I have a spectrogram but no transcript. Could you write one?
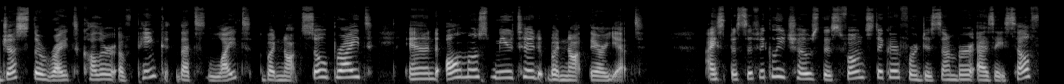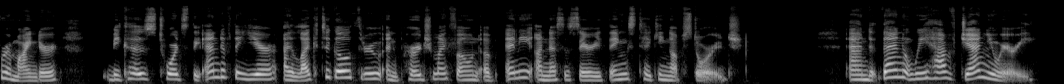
just the right color of pink that's light but not so bright, and almost muted but not there yet. I specifically chose this phone sticker for December as a self reminder because towards the end of the year, I like to go through and purge my phone of any unnecessary things taking up storage. And then we have January.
